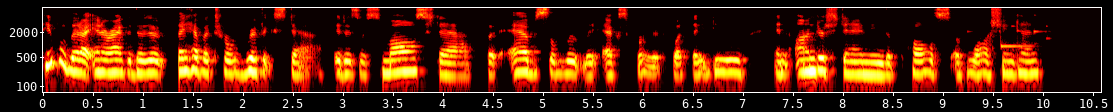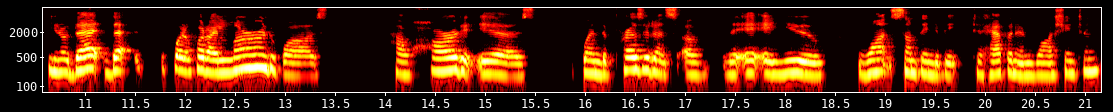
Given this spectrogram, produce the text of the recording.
people that I interact with, they have a terrific staff. It is a small staff, but absolutely expert at what they do and understanding the pulse of Washington you know that that what what I learned was how hard it is when the presidents of the AAU want something to be to happen in Washington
